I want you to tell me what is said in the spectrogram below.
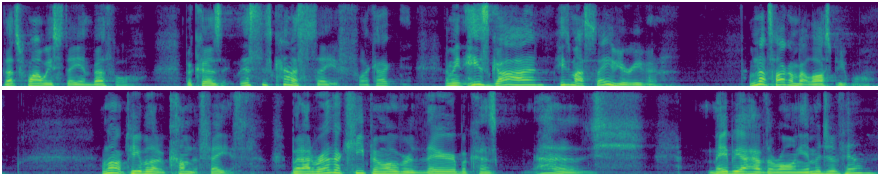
That's why we stay in Bethel because this is kind of safe. Like I, I mean, he's God. He's my savior. Even. I'm not talking about lost people. I'm not people that have come to faith. But I'd rather keep him over there because uh, maybe I have the wrong image of him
